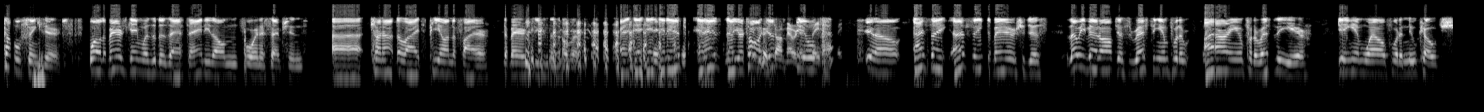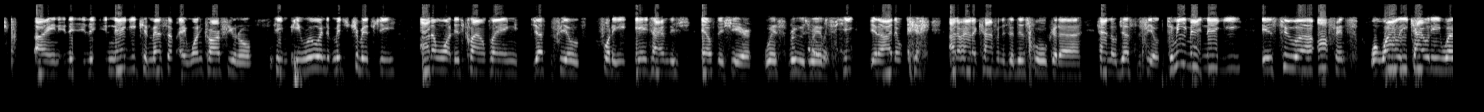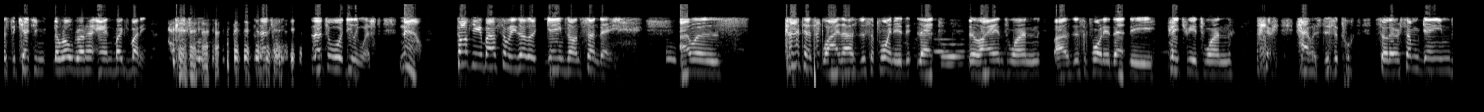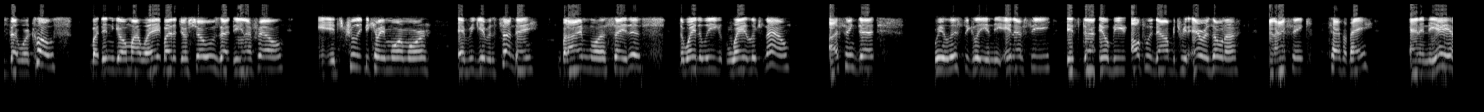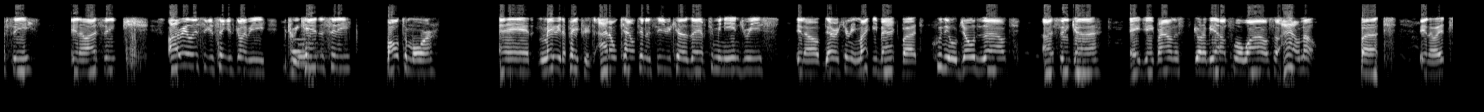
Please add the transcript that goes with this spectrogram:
Couple things here. Well, the Bears game was a disaster. Andy Dalton, four interceptions. Uh, turn out the lights, pee on the fire. The Bears season is over. And, and, and, and, as, and as, now you're talking Good John Justin Meredith Fields. made that. You know, I think I think the Bears should just they'll be better off just resting him for the hiring him for the rest of the year, getting him well for the new coach. I mean, the, the, Nagy can mess up a one car funeral. He he ruined Mitch Trubisky. I don't want this clown playing Justin Fields for the anytime this else this year with bruised ribs. He, you know, I don't I don't have the confidence that this fool could uh, handle Justin Fields. To me, Matt Nagy is to uh, offense what Wile E. Coyote was to catching the Roadrunner and Bugs Bunny. that's, what, that's what we're dealing with. Now, talking about some of these other games on Sunday, I was contest wise, I was disappointed that the Lions won. I was disappointed that the Patriots won. I was disappointed. So there were some games that were close, but didn't go my way. But it just shows that the NFL, it's truly becoming more and more every given Sunday. But I'm going to say this: the way the league, way it looks now, I think that realistically in the NFC, it's it'll be ultimately down between Arizona and I think Tampa Bay, and in the AFC, you know, I think I realistically think it's going to be between Kansas City, Baltimore, and maybe the Patriots. I don't count Tennessee because they have too many injuries. You know, Derrick Henry might be back, but Julio Jones is out. I think uh, AJ Brown is going to be out for a while, so I don't know. But you know, it's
